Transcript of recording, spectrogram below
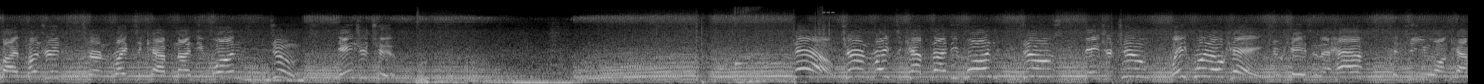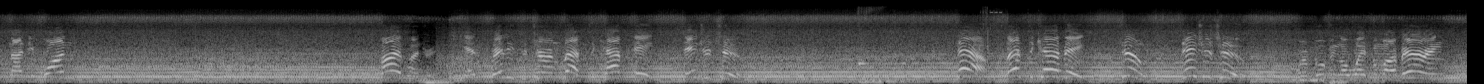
Five hundred. Turn right to cap 91. Dunes. Danger two. Now, turn right to cap 91. Dunes. Danger two. Waypoint okay. Two Ks and a half. Continue on cap 91. 500. Get ready to turn left to cap 8. Danger 2. Now, left to cap 8. 2. Danger 2. We're moving away from our bearing.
